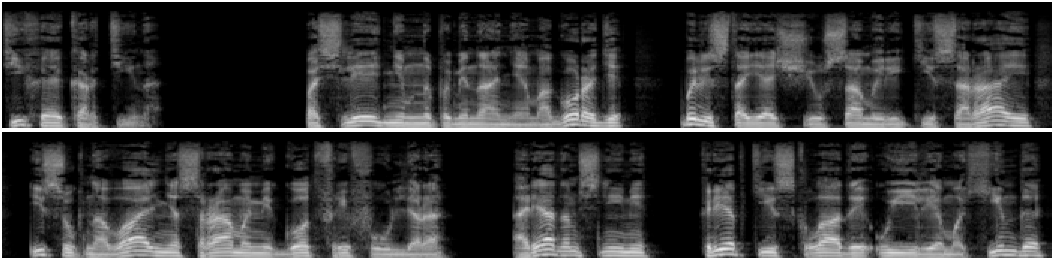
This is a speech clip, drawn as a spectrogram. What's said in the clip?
тихая картина. Последним напоминанием о городе были стоящие у самой реки сараи и сукновальня с рамами Готфри Фуллера, а рядом с ними крепкие склады Уильяма Хинда,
